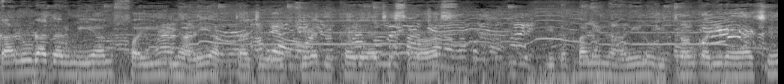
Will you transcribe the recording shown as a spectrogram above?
કાનુડા દરમિયાન ફઈ નાણી આપતા જુઓ. કેવા દેખાઈ રહ્યા છે? સરસ. એ ડબ્બાની નાણીનું વિતરણ કરી રહ્યા છે.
